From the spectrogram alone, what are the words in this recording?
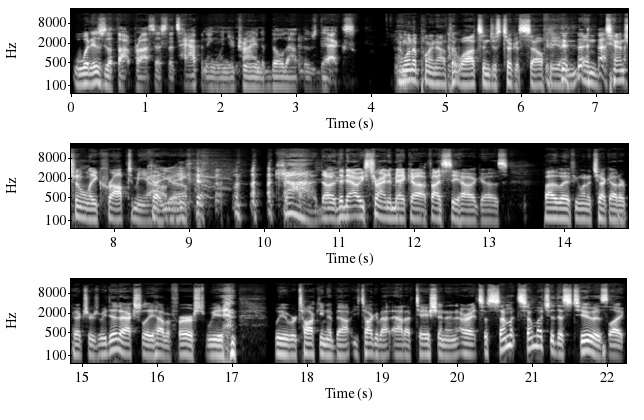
what is the thought process that's happening when you're trying to build out those decks? I want to point out that Watson just took a selfie and intentionally cropped me out. God, no, now he's trying to make up. I see how it goes. By the way, if you want to check out our pictures, we did actually have a first. We we were talking about you talk about adaptation, and all right, so so so much of this too is like,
